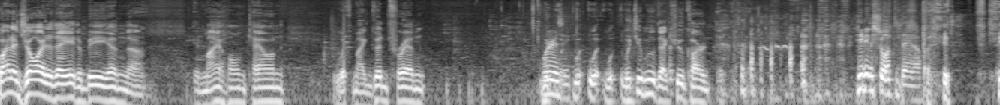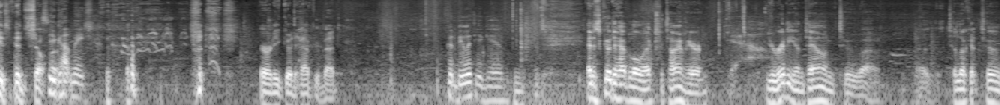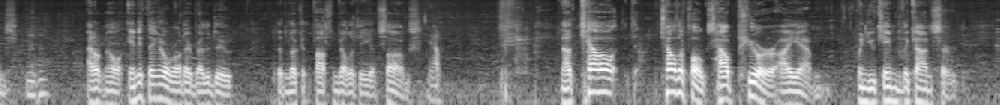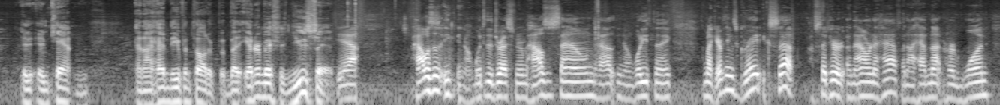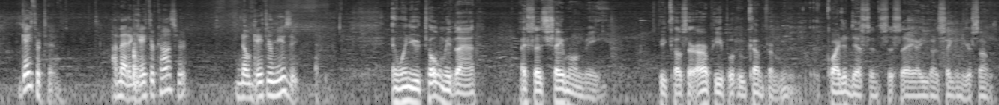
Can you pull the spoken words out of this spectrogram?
quite a joy today to be in uh, in my hometown with my good friend. Where is he? Would you move that cue card? He didn't show up today though. he didn't show So you got me. Ernie, good to have you, bud. Good to be with you again. And it's good to have a little extra time here. Yeah. You're really in town to uh, uh, to look at tunes. I don't know anything in the world I'd rather do than look at the possibility of songs. Yep. Now tell tell the folks how pure I am when you came to the concert in, in Canton, and I hadn't even thought of it. But intermission, you said, Yeah. How was it? You know, went to the dressing room. How's the sound? How you know? What do you think? I'm like, everything's great, except I've sat here an hour and a half and I have not heard one Gaither tune. I'm at a Gaither concert, no Gaither music. and when you told me that, I said, shame on me, because there are people who come from quite a distance to say, are you going to sing into your songs?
